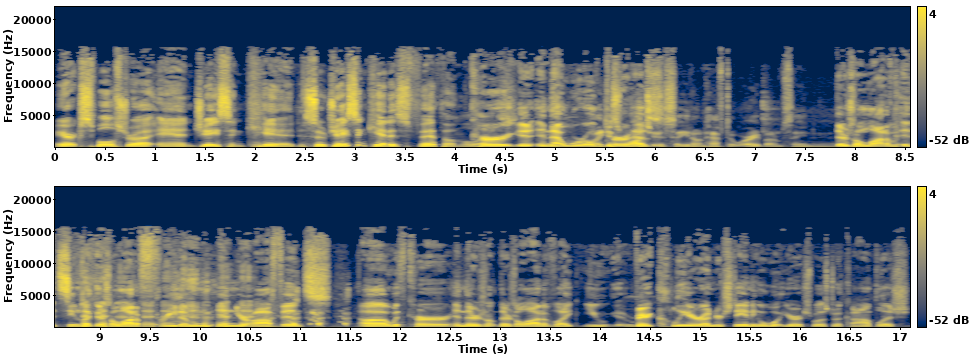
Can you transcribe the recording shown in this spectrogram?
Erik Spoelstra and Jason Kidd. So Jason Kidd is fifth on the Kerr list. in, in that world. well, I just Kerr watch has it, so you don't have to worry about him saying anything. there's a lot of it seems like there's a lot of freedom in your offense uh, with Kerr, and there's a, there's a lot of like you very clear understanding of what you're supposed to accomplish,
